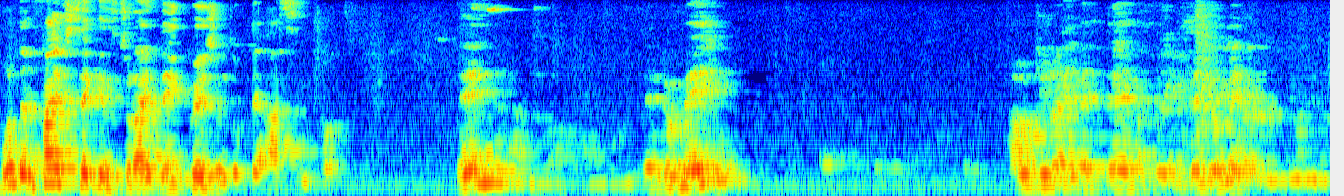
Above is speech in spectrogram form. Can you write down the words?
more than 5 seconds to write the equations of the asymptote. Then the domain, how do you write the, the, the, the domain?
